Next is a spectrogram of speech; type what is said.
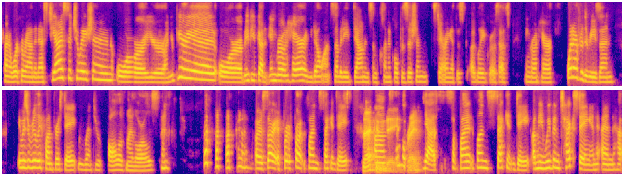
trying to work around an STI situation, or you're on your period, or maybe you've got an ingrown hair and you don't want somebody down in some clinical position staring at this ugly, gross ass ingrown hair, whatever the reason. It was a really fun first date. We went through all of my Lorals. or sorry, for, for fun second date. Second um, date, second, right? Yes, so fun, fun second date. I mean, we've been texting and and ha-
